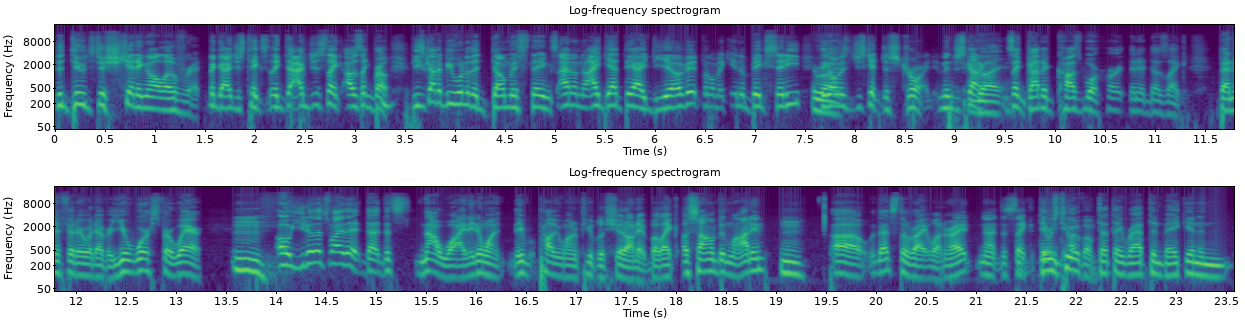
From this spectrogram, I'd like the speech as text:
The dude's just shitting all over it. The guy just takes like I'm just like I was like, bro, these got to be one of the dumbest things. I don't know. I get the idea of it, but I'm like in a big city, Right. they always just get destroyed, and then just gotta Right. it's like gotta cause more hurt than it does like benefit or whatever. You're worse for wear. Mm. Oh, you know that's why that, that that's not why they don't want they probably wanted people to shit on it, but like Osama bin Laden, Mm. Uh, that's the right one, right? No, that's like there was two of them. that they wrapped in bacon and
